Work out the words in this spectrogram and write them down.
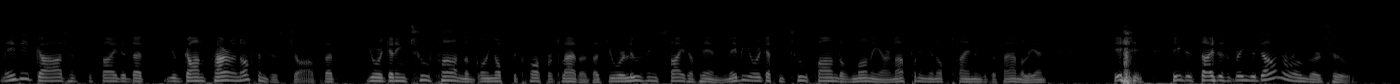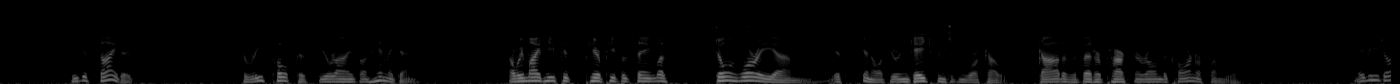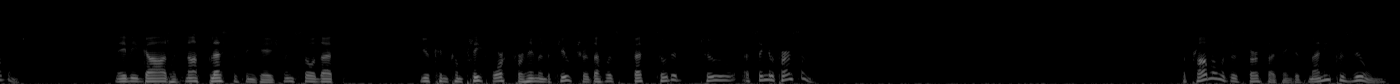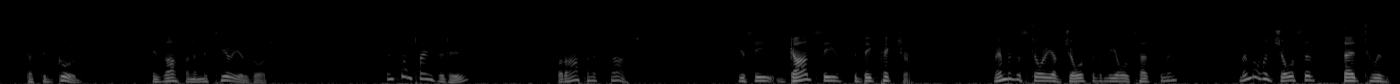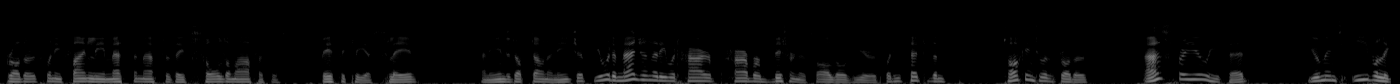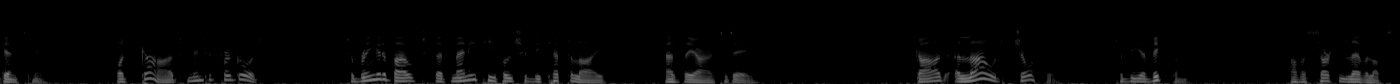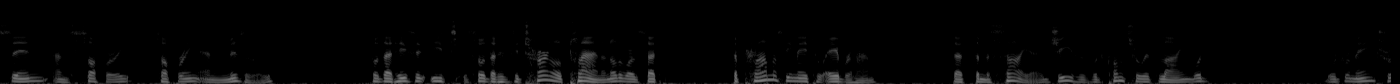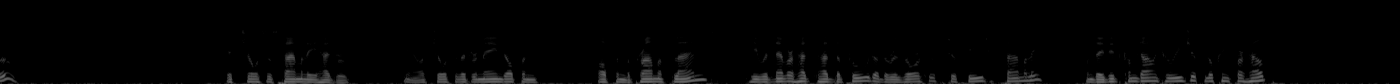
Maybe God has decided that you've gone far enough in this job, that you were getting too fond of going up the corporate ladder, that you were losing sight of Him. Maybe you were getting too fond of money or not putting enough time into the family, and He, he decided to bring you down a rung or two. He decided to refocus your eyes on Him again. Or we might hear people saying, well, don't worry um, if, you know, if your engagement didn't work out. God is a better partner around the corner from you. Maybe he doesn't. Maybe God has not blessed this engagement so that you can complete work for him in the future that was best suited to a single person. The problem with this verse, I think, is many presume that the good is often a material good. And sometimes it is, but often it's not. You see, God sees the big picture. Remember the story of Joseph in the Old Testament? Remember what Joseph said to his brothers when he finally met them after they sold him off as basically a slave and he ended up down in Egypt? You would imagine that he would har- harbor bitterness all those years, but he said to them, talking to his brothers, As for you, he said, you meant evil against me, but God meant it for good, to bring it about that many people should be kept alive as they are today. God allowed Joseph to be a victim of a certain level of sin and suffering, suffering and misery, so that, his, so that his eternal plan, in other words, that the promise he made to Abraham, that the Messiah, Jesus, would come through his line, would, would remain true. If Joseph's family had, you know, if Joseph had remained up in up in the promised land, he would never have had the food or the resources to feed his family when they did come down to Egypt looking for help.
